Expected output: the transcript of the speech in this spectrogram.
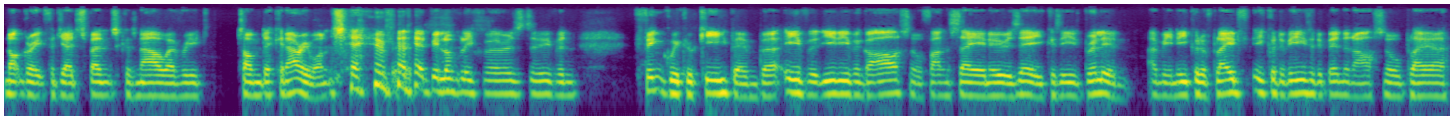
not great for Jed Spence because now every Tom, Dick, and Harry wants him, and it'd be lovely for us to even think we could keep him. But even you'd even got Arsenal fans saying, "Who is he?" Because he's brilliant. I mean, he could have played. He could have easily been an Arsenal player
